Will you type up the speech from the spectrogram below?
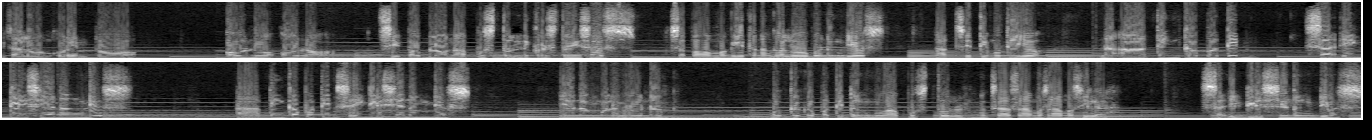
ikalawang Korinto 1.1 Si Pablo na apostol ni Kristo Jesus sa pamamagitan ng kalooban ng Diyos at si Timoteo na ating kapatid sa iglesia ng Diyos. Ating kapatid sa iglesia ng Diyos. Yan ang maliwanag. Magkakapatid ang mga apostol, nagsasama-sama sila sa iglesia ng Diyos.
